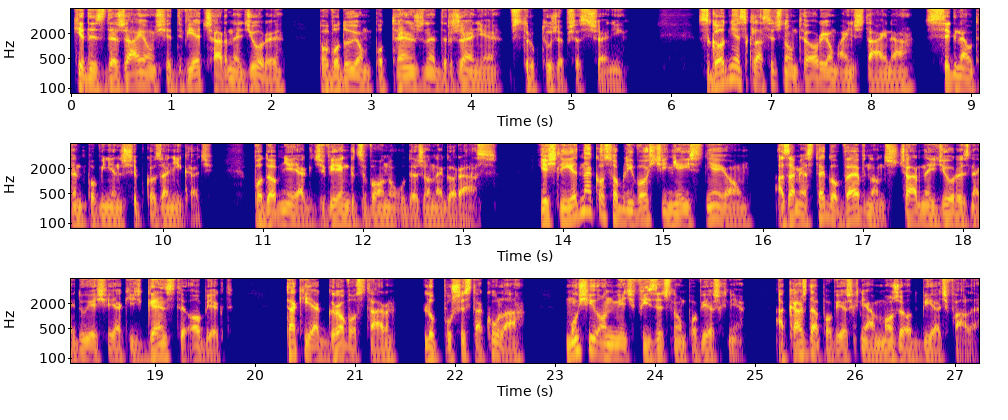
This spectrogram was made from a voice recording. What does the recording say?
Kiedy zderzają się dwie czarne dziury, powodują potężne drżenie w strukturze przestrzeni. Zgodnie z klasyczną teorią Einsteina, sygnał ten powinien szybko zanikać, podobnie jak dźwięk dzwonu uderzonego raz. Jeśli jednak osobliwości nie istnieją, a zamiast tego wewnątrz czarnej dziury znajduje się jakiś gęsty obiekt, taki jak growostar lub puszysta kula, musi on mieć fizyczną powierzchnię, a każda powierzchnia może odbijać fale.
